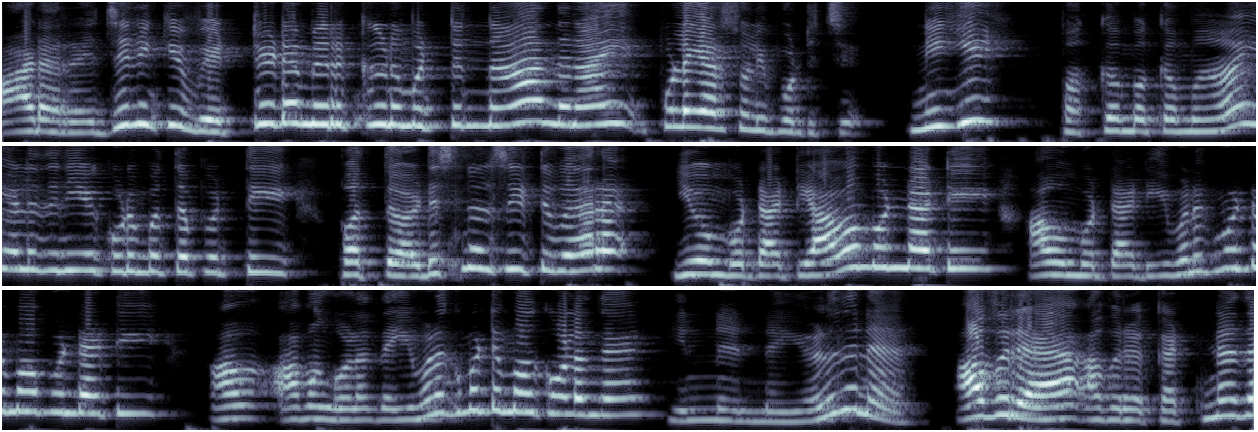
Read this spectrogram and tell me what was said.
ஆட ரஜினிக்கு வெற்றிடம் இருக்குன்னு மட்டும்தான் அந்த நாய் பிள்ளையார் சொல்லி போட்டுச்சு. நீ பக்கம் பக்கமா எழுதினிய குடும்பத்தை பத்தி பத்து அடிஷ்னல் சீட்டு வேற. இவன் பொண்டாட்டி அவன் பொண்டாட்டி அவன் பொண்டாட்டி இவனுக்கு மட்டுமா பொண்டாட்டி? அவன் அவன் குழந்தை இவனுக்கு மட்டுமா குழந்தை? என்னென்ன எழுதுன? அவரை அவரை கட்டினத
